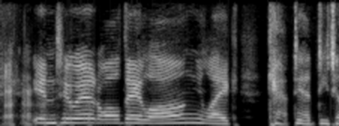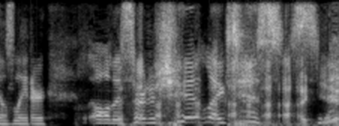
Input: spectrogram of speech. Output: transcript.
into it all day long like cat dead details later all this sort of shit like just Yeah.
